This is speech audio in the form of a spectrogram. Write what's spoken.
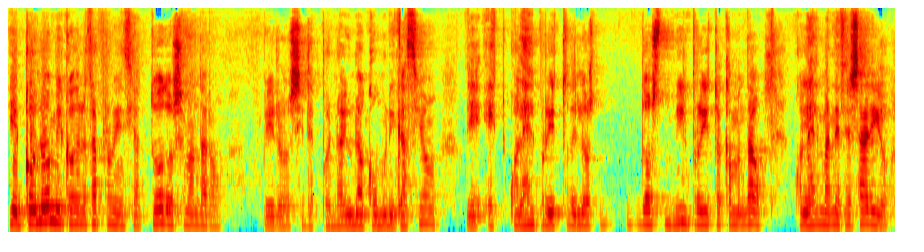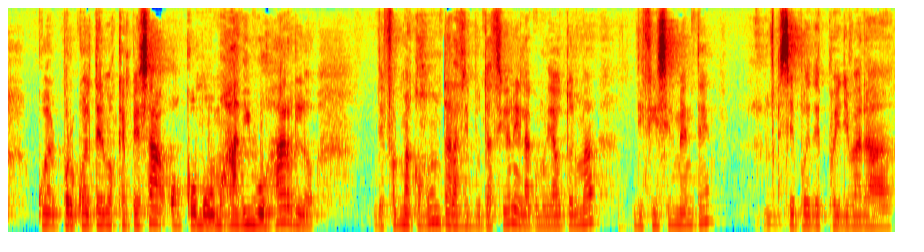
y económico de nuestras provincias? Todos se mandaron. Pero si después no hay una comunicación de cuál es el proyecto de los 2.000 proyectos que han mandado, cuál es el más necesario, por cuál tenemos que empezar o cómo vamos a dibujarlo de forma conjunta las diputaciones y la comunidad autónoma, difícilmente se puede después llevar a,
